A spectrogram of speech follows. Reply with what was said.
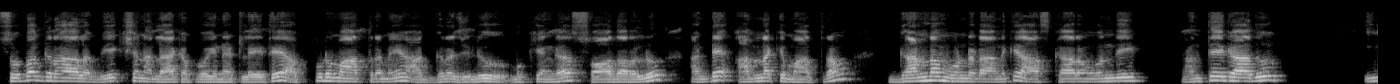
శుభగ్రహాల వీక్షణ లేకపోయినట్లయితే అప్పుడు మాత్రమే అగ్రజులు ముఖ్యంగా సోదరులు అంటే అన్నకి మాత్రం గండం ఉండడానికి ఆస్కారం ఉంది. అంతేకాదు ఈ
